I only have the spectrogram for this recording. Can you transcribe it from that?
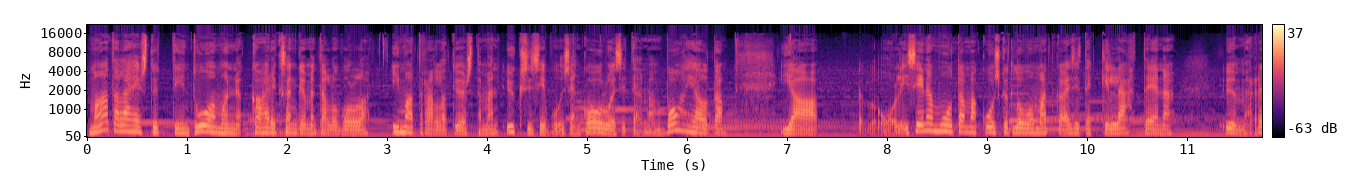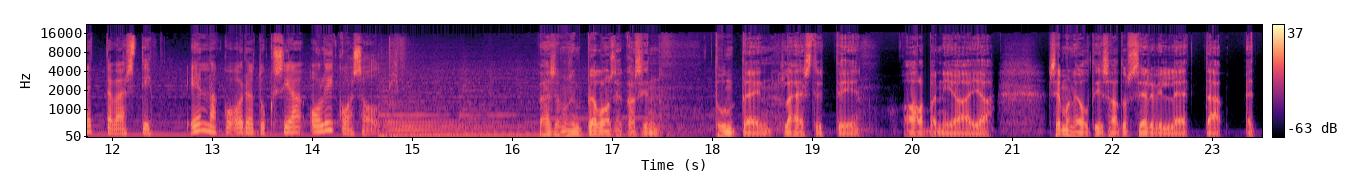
Maata lähestyttiin Tuomon 80-luvulla Imatralla työstämän yksisivuisen kouluesitelmän pohjalta ja oli siinä muutama 60-luvun matkaesitekin lähteenä. Ymmärrettävästi ennakko-odotuksia oli kosolti vähän semmoisen pelonsekaisin tuntein lähestyttiin Albaniaa ja semmoinen oltiin saatu selville, että, että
